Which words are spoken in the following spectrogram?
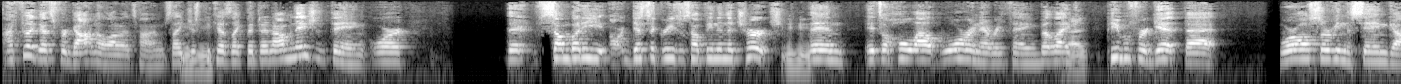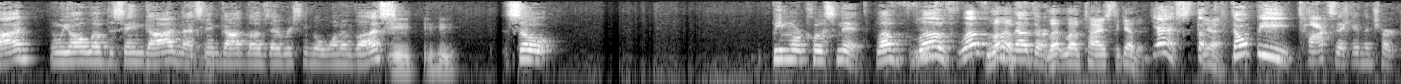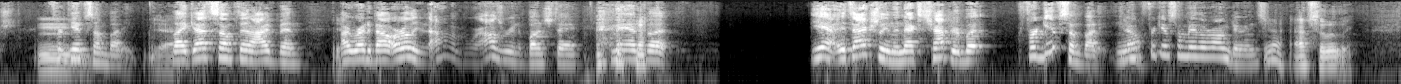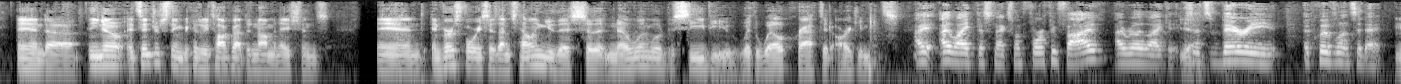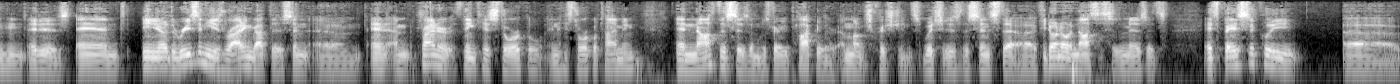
I feel like that's forgotten a lot of times. Like just mm-hmm. because like the denomination thing or there somebody disagrees with something in the church, mm-hmm. then it's a whole out war and everything. But like Right. people forget that we're all serving the same God and we all love the same God and that same God loves every single one of us. Mm-hmm. So be more close knit. Love love love, one another. Let love tie us together. Yes. Th- Yeah. Don't be toxic in the church. Forgive somebody. Yeah. Like that's something I've been I read about earlier. I don't remember where I was reading a bunch today, man. but yeah, it's actually in the next chapter. But forgive somebody. You know, forgive somebody their wrongdoings. Yeah, absolutely. And uh, you know, it's interesting because we talk about denominations, and in verse four he says, "I'm telling you this so that no one will deceive you with well-crafted arguments." I, I like this next one, four through five. I really like it 'cause Yeah. it's very equivalent today. hmm it is, and you know, the reason he's writing about this, and um, and I'm trying to think historical and historical timing. And Gnosticism was very popular amongst Christians, which is the sense that uh, if you don't know what Gnosticism is, it's it's basically uh,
